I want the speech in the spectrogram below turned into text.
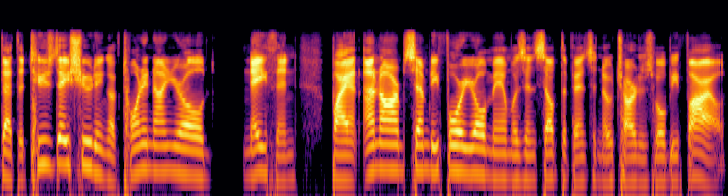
that the Tuesday shooting of 29-year-old Nathan by an unarmed 74-year-old man was in self-defense and no charges will be filed.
